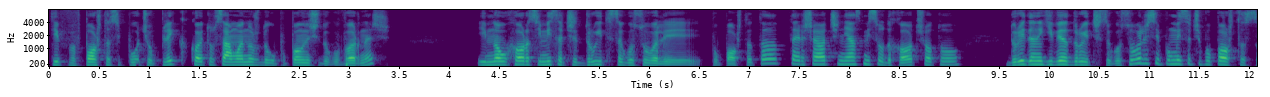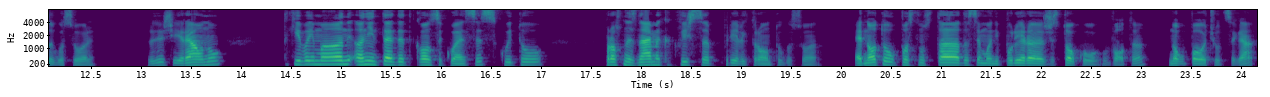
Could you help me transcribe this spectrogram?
ти в почта си получил плик, който само е нужно да го попълниш и да го върнеш, и много хора си мислят, че другите са гласували по почтата, те решават, че няма смисъл да ходят, защото дори да не ги видят другите, че са гласували, си помислят, че по почта са гласували. Разбираш? И реално такива има unintended consequences, които просто не знаем какви ще са при електронното гласуване. Едното е опасността да се манипулира жестоко вота, много повече от сега.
